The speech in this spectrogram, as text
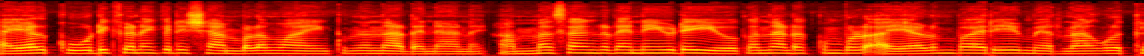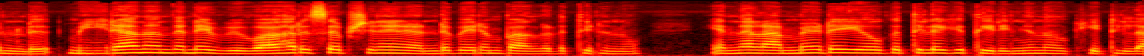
അയാൾ കോടിക്കണക്കിന് ശമ്പളം വാങ്ങിക്കുന്ന നടനാണ്. അമ്മ സംഘടനയുടെ യോഗം നടക്കുമ്പോൾ അയാളും ഭാര്യയും എറണാകുളത്തുണ്ട്. മീരാനന്ദന്റെ വിവാഹ റിസപ്ഷനിൽ രണ്ടുപേരും പങ്കെടുത്തിരുന്നു. എന്നാൽ അമ്മയുടെ യോഗത്തിലേക്ക് തിരിഞ്ഞു നോക്കിയിട്ടില്ല.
